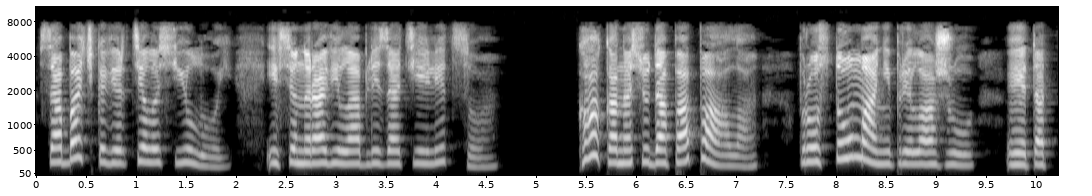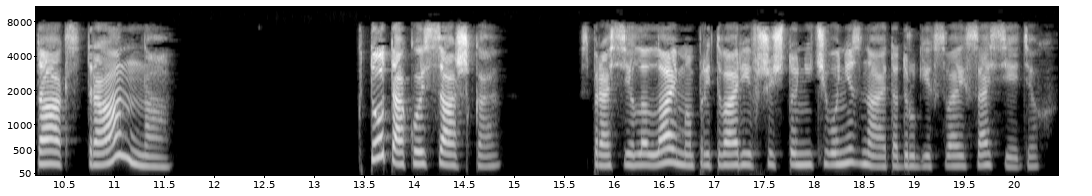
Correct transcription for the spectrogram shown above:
Собачка вертелась юлой и все норовила облизать ей лицо. «Как она сюда попала? Просто ума не приложу. Это так странно!» «Кто такой Сашка?» — спросила Лайма, притворившись, что ничего не знает о других своих соседях.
